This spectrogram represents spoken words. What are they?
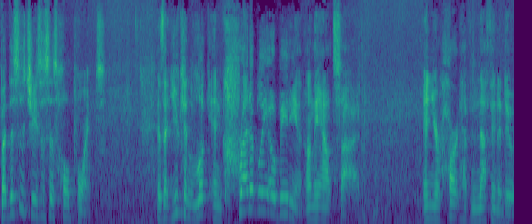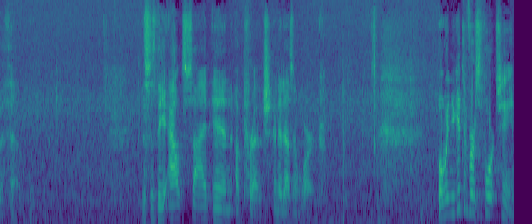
But this is Jesus' whole point is that you can look incredibly obedient on the outside and your heart have nothing to do with Him. This is the outside in approach, and it doesn't work. But when you get to verse 14,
